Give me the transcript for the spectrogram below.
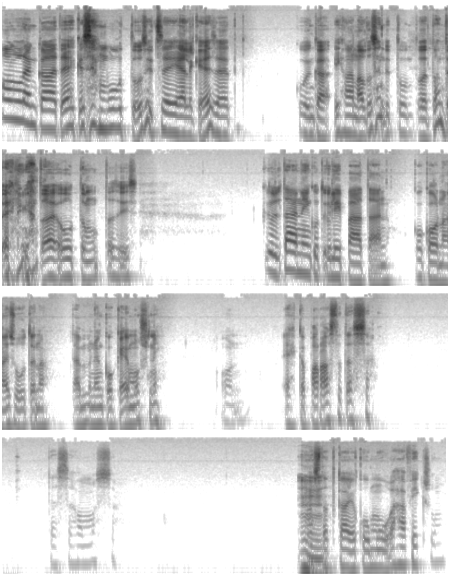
ollenkaan, että ehkä se muuttuu sitten sen jälkeen se, että kuinka ihanalta se nyt tuntuu, että on tehnyt jotain uutta, mutta siis kyllä tämä niin ylipäätään kokonaisuutena tämmöinen kokemus niin on ehkä parasta tässä, tässä hommassa. Mm. Vastatkaa joku muu vähän fiksummin.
